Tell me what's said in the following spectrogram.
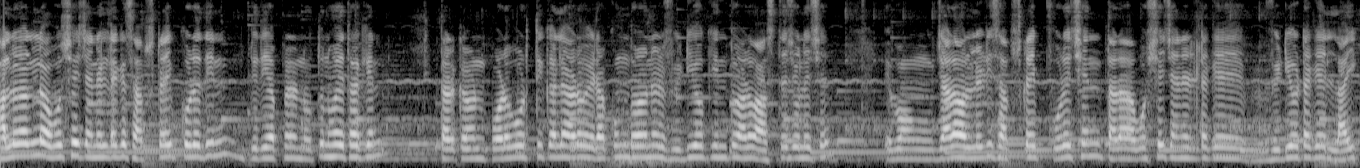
ভালো লাগলে অবশ্যই চ্যানেলটাকে সাবস্ক্রাইব করে দিন যদি আপনারা নতুন হয়ে থাকেন। তার কারণ পরবর্তীকালে আরও এরকম ধরনের ভিডিও কিন্তু আরও আসতে চলেছে। এবং যারা অলরেডি সাবস্ক্রাইব করেছেন, তারা অবশ্যই চ্যানেলটাকে ভিডিওটাকে লাইক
